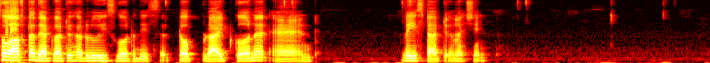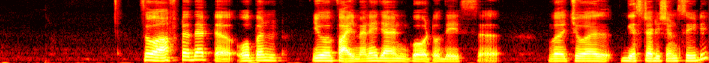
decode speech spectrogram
so after that what you have to do is go to this top right corner and restart your machine. So after that uh, open your file manager and go to this uh, virtual guest addition cd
